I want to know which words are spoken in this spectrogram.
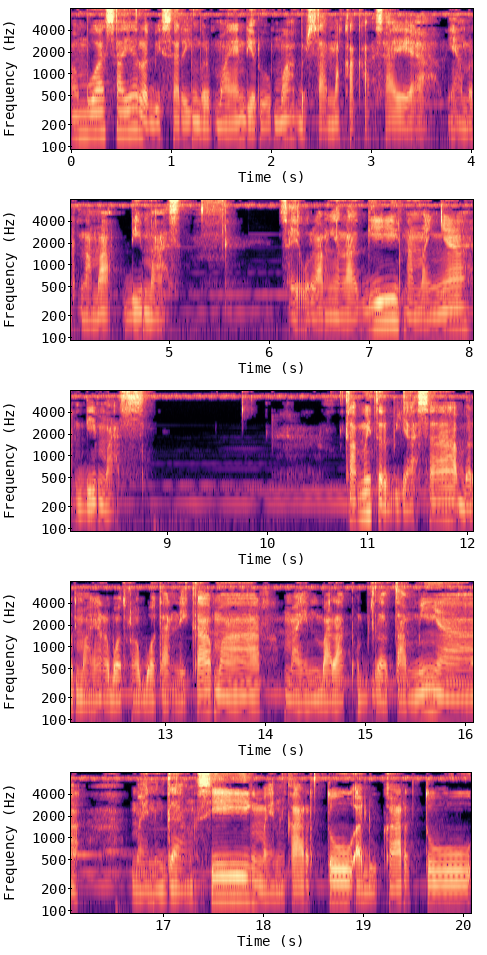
membuat saya lebih sering bermain di rumah bersama kakak saya yang bernama Dimas. Saya ulangi lagi, namanya Dimas. Kami terbiasa bermain robot-robotan di kamar, main balap mobil Tamiya, main gangsing, main kartu, adu kartu.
